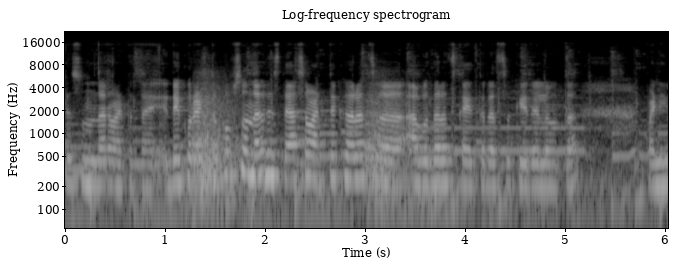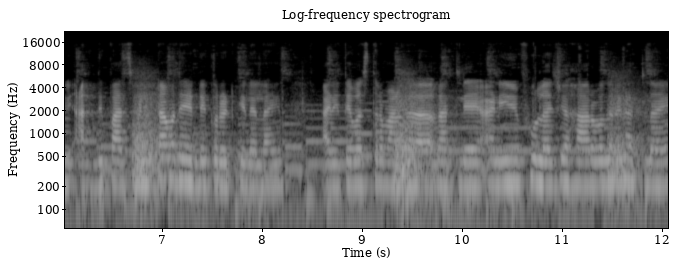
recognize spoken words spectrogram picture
ते सुंदर वाटत आहे. डेकोरेट तर खूप सुंदर दिसतंय. असं वाटतं खरंच अगोदरच काहीतरी असं केलेलं होतं. पण मी अगदी पाच मिनिटामध्ये डेकोरेट केलेलं आहे. आणि ते वस्त्रमाळ घा घातले आणि फुलाचे हार वगैरे घातला आहे.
